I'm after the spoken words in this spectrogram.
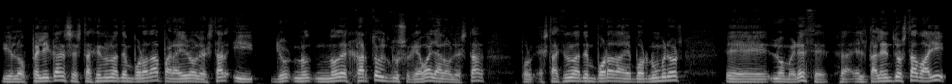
y en los Pelicans se está haciendo una temporada para ir al All-Star y yo no, no descarto incluso que vaya al All-Star, porque está haciendo una temporada de por números, eh, lo merece. El talento estaba allí,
